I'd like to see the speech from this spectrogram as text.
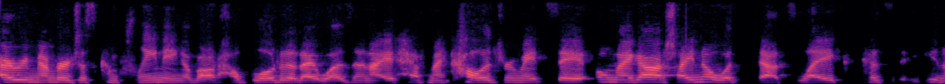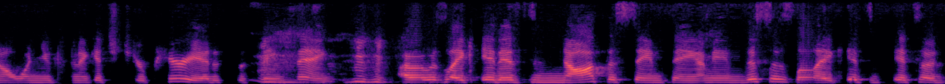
I remember just complaining about how bloated I was, and I'd have my college roommates say, "Oh my gosh, I know what that's like," because you know when you're gonna get your period, it's the same mm-hmm. thing. I was like, "It is not the same thing." I mean, this is like it's it's a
